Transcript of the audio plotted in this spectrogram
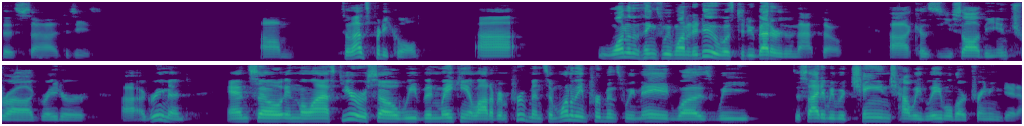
this uh, disease. Um, so that's pretty cool. Uh, one of the things we wanted to do was to do better than that though, because uh, you saw the intra-grader agreement. And so in the last year or so, we've been making a lot of improvements. And one of the improvements we made was we decided we would change how we labeled our training data.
